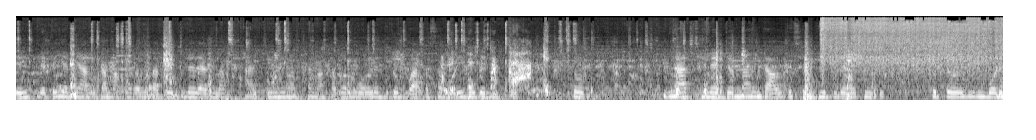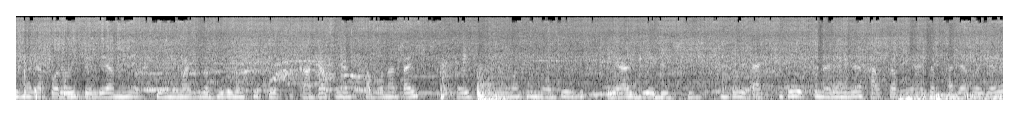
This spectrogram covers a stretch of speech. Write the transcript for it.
যেই প্লেটেই আমি আলুটা মাখা করব, তাতেই তুলে রাখলাম। আর চিংড়ি মাছটা মাখা করব বলে দুটো বাতাসা বড়ি ভেজে নিচ্ছি। তো আর ছেলের জন্য আমি ডাল তো সেদ্ধ তুলে রেখেছি। তো ওই দিন বড়ি ভাজার পরে ওই তেলে আমি চিংড়ি মাছগুলো ভেজে নিচ্ছি কাঁটা পেঁয়াজ খাব না, তাই ওই চিংড়ি মাছের মধ্যে পেঁয়াজ দিয়ে দিচ্ছি। তো একসাথেই একটু নেড়ে নেড়ে হালকা পেঁয়াজটা ভাজা হয়ে যাবে,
